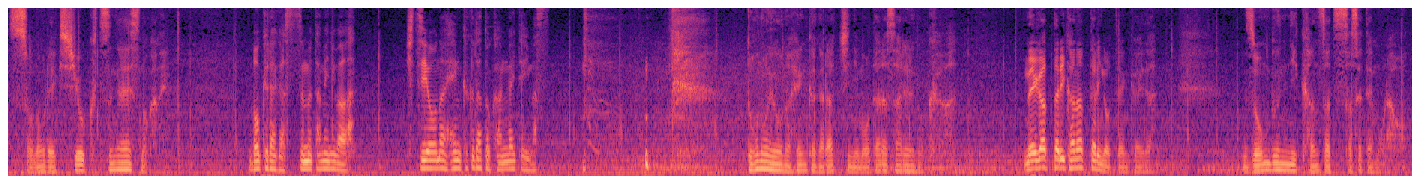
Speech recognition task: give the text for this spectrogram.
その歴史を覆すのかね。僕らが進むためには必要な変革だと考えています。どのような変化がラッチにもたらされるのか。願ったり叶ったりの展開だ。存分に観察させてもらおう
